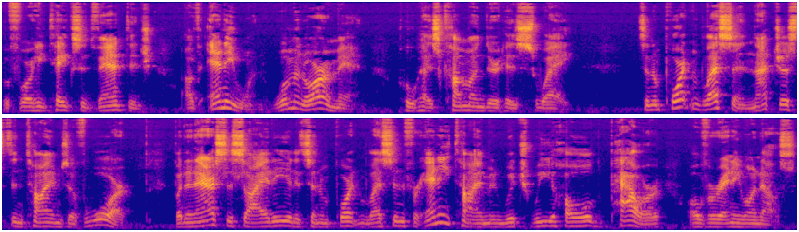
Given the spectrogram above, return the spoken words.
before he takes advantage of anyone, woman or a man, who has come under his sway. It's an important lesson, not just in times of war, but in our society, and it's an important lesson for any time in which we hold power over anyone else,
